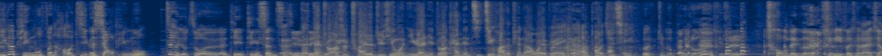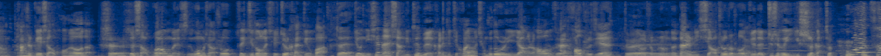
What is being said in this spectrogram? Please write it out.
一个屏幕分好几个小屏幕，这个就做的挺挺省时呃间。但但主要是踹着剧情，我宁愿你多看点进进化的片段，我也不愿意看他的破剧情。不，这个步骤啊，其实从这个心理分析来讲，它是给小朋友的。是就小朋友每次，我们小时候最激动的其实就是看进化。对就你现在想，你最不愿意看的就进化，全部都是一样，然后还耗时间，对又什么什么的。但是你小时候的时候觉得这是个仪式感，就我操，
